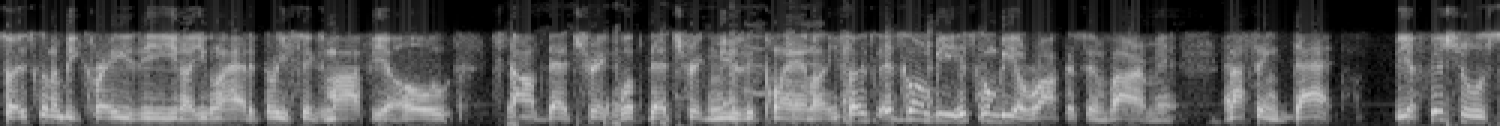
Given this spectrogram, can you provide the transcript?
so it's going to be crazy. You know, you're going to have the three, six mafia, old stomp that trick, whoop that trick music playing on. So it's, it's going to be, it's going to be a raucous environment. And I think that, the officials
